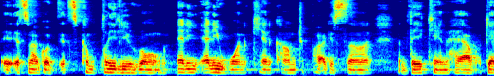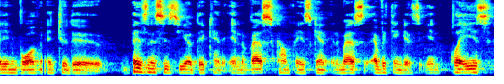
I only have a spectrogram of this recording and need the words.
It's not good. It's completely wrong. Any, anyone can come to Pakistan and they can have, get involved into the businesses here they can invest companies can invest everything is in place.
